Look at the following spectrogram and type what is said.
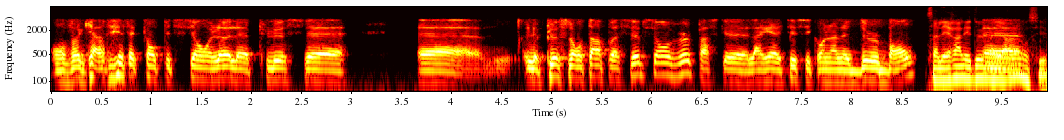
on, va garder cette compétition-là le plus euh, le plus longtemps possible, si on veut, parce que la réalité, c'est qu'on en a deux bons. Ça les rend les deux meilleurs aussi.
